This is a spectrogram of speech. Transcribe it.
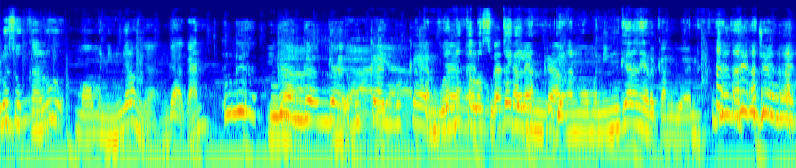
Lu suka lu mau meninggal nggak? Enggak kan? Enggak, enggak, enggak, enggak, bukan, iya. bukan. Rekan buana Jangan, kalau suka jangan selebgram. jangan mau meninggal ya rekan buana. jangan, jangan,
